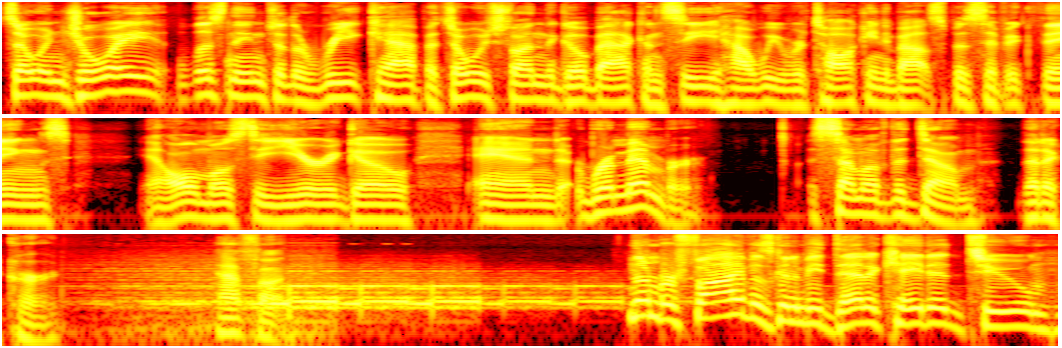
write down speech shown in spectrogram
So enjoy listening to the recap. It's always fun to go back and see how we were talking about specific things almost a year ago and remember some of the dumb that occurred. Have fun. Number five is going to be dedicated to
